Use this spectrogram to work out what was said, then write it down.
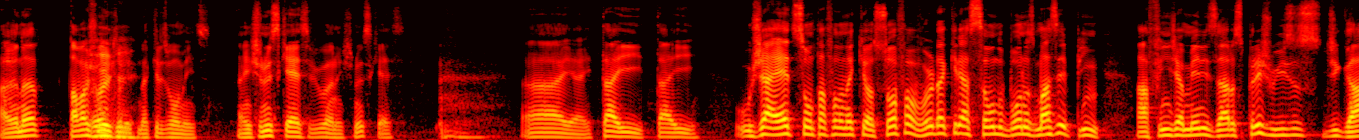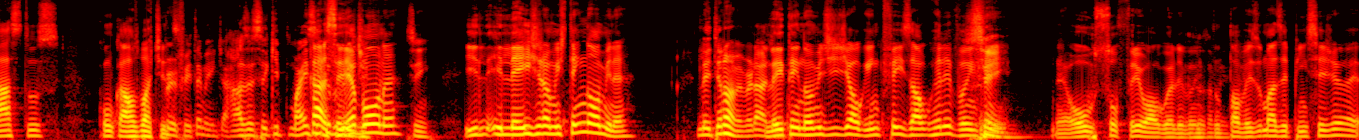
A Ana tava junto Ok. né, naqueles momentos. A gente não esquece, viu, Ana? A gente não esquece. Ai, ai, tá aí, tá aí. O Jaedson tá falando aqui, ó. Sou a favor da criação do bônus Mazepin, a fim de amenizar os prejuízos de gastos com carros batidos. Perfeitamente. A Haas é essa equipe mais Cara, seria bom, né? Sim. E, e lei geralmente tem nome, né? Leite não, é verdade? Lei tem nome de, de alguém que fez algo relevante. Sim. aí, né? Ou sofreu algo relevante. Então talvez o Mazepin seja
